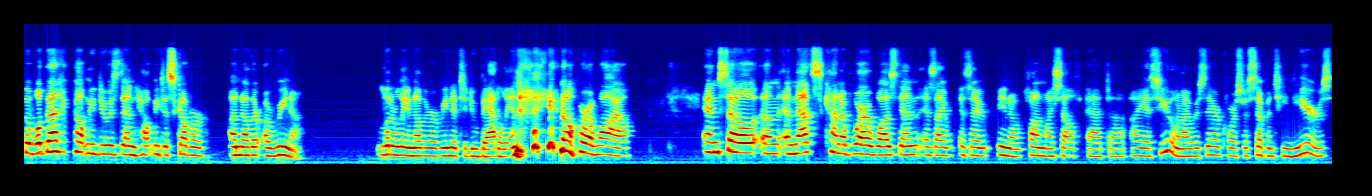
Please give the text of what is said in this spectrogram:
But what that helped me do is then help me discover another arena literally another arena to do battle in, you know, for a while. And so, um, and that's kind of where I was then, as I as I you know found myself at uh, ISU, and I was there, of course, for 17 years.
